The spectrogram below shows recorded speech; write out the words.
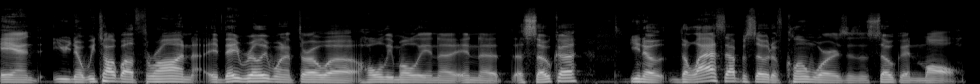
And you know, we talk about Thrawn. If they really want to throw a holy moly in a in a Ahsoka, you know, the last episode of Clone Wars is Ahsoka and Maul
